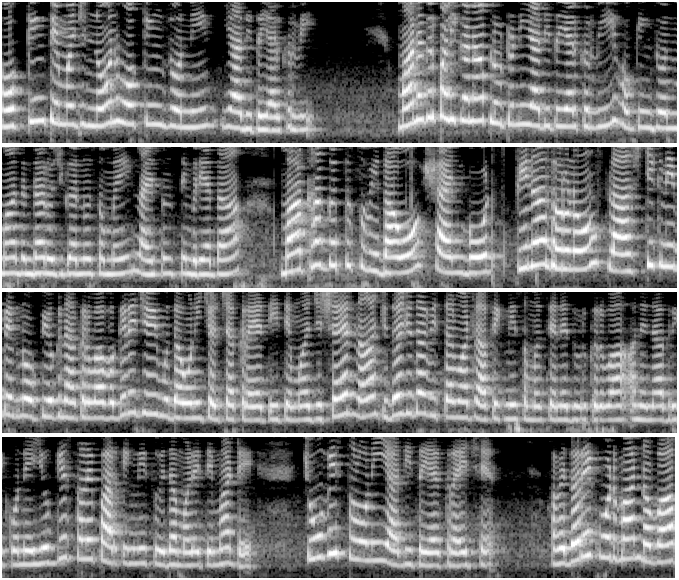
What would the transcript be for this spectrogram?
હોકિંગ તેમજ નોન હોકિંગ ઝોનની યાદી તૈયાર કરવી. મહાનગરપાલિકાના પ્લોટોની યાદી તૈયાર કરવી હોકિંગ ઝોનમાં ધંધા રોજગારનો સમય, લાયસન્સની મર્યાદા, માળખાગત સુવિધાઓ શાઇન બોર્ડ ફીના ધોરણો, પ્લાસ્ટિકની બેગનો ઉપયોગ ના કરવા વગેરે જેવી મુદ્દાઓની ચર્ચા કરાઈ હતી. તેમજ શહેરના જુદા જુદા વિસ્તારમાં ટ્રાફિકની સમસ્યાને દૂર કરવા અને નાગરિકોને યોગ્ય સ્થળે પાર્કિંગની સુવિધા મળે તે માટે ચોવીસ સ્થળોની યાદી તૈયાર કરાઈ છે. હવે દરેક વોર્ડમાં નવા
